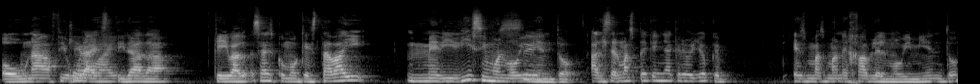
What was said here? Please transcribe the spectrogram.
o una figura estirada que iba, ¿sabes? Como que estaba ahí medidísimo el Sí. movimiento. Al ser más pequeña creo yo que es más manejable el movimiento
